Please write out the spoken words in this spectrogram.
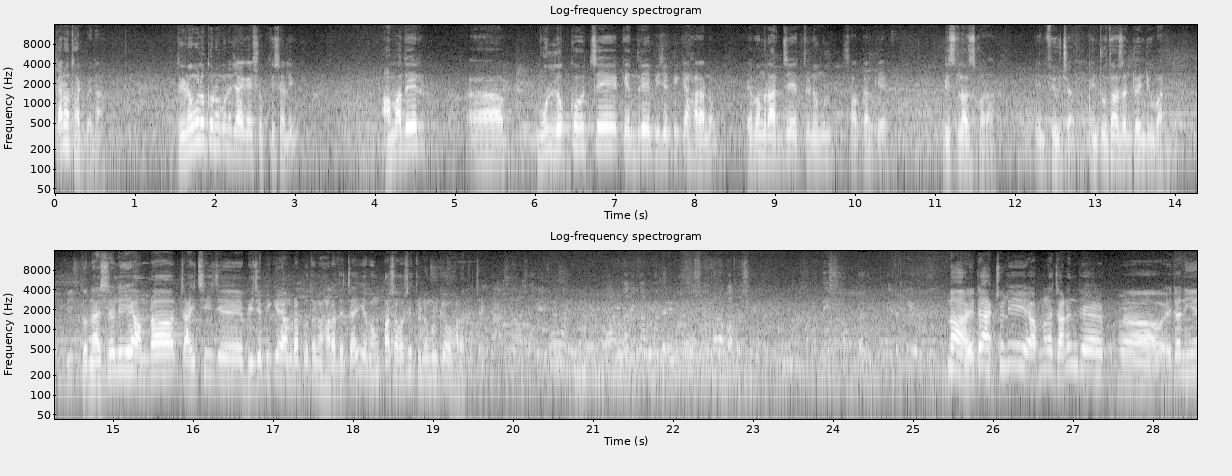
কেন থাকবে না? তৃণমূলও কোনো কোনো জায়গায় শক্তিশালী। আমাদের মূল লক্ষ্য হচ্ছে কেন্দ্রে বিজেপিকে হারানো এবং রাজ্যে তৃণমূল সরকারকে ডিসলজ করা ইন ফিউচার ইন টু তো ন্যাচারালি আমরা চাইছি যে বিজেপিকে আমরা প্রথমে হারাতে চাই এবং পাশাপাশি তৃণমূলকেও হারাতে চাই। না, এটা অ্যাকচুয়ালি আপনারা জানেন যে এটা নিয়ে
